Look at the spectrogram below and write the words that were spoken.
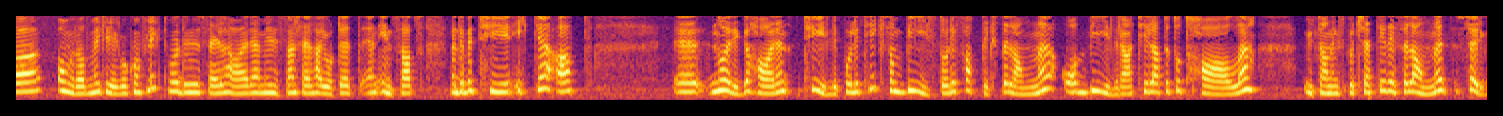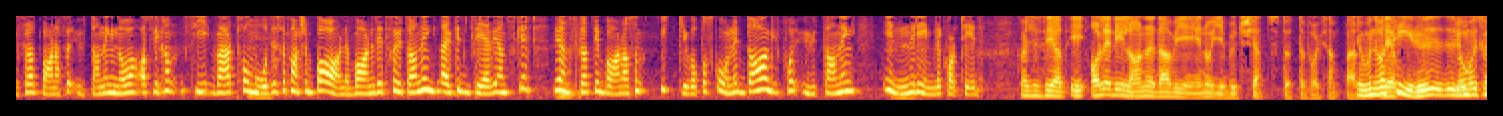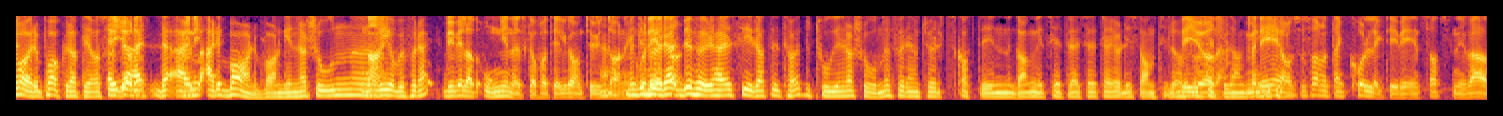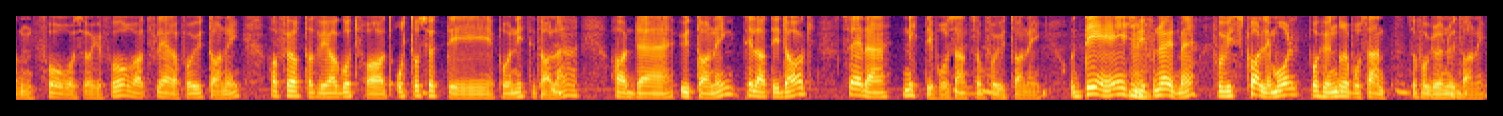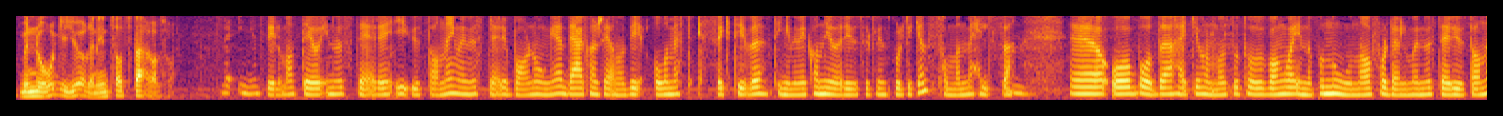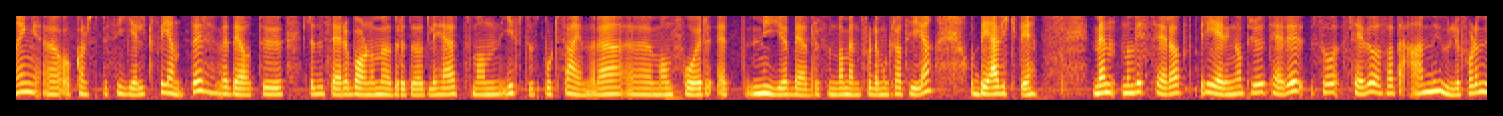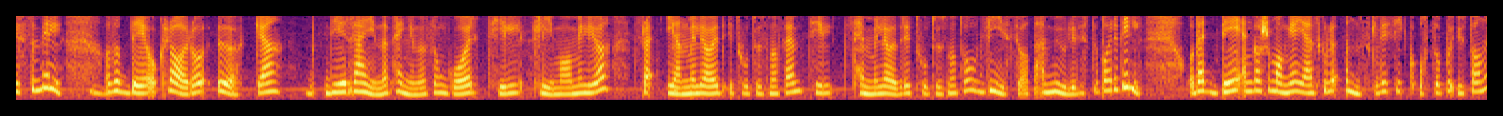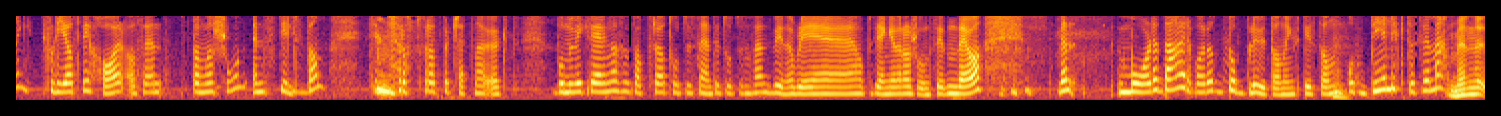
området med krig og konflikt, hvor du selv har, ministeren selv har gjort et, en innsats. Men det betyr ikke at eh, Norge har en tydelig politikk som bistår de fattigste landene og bidrar til at det totale utdanningsbudsjettet i disse landene sørge for at barna får utdanning nå. Altså Vi kan si vær tålmodig, så kanskje barnebarnet ditt får utdanning. Det er jo ikke det vi ønsker. Vi ønsker at de barna som ikke går på skolen i dag, får utdanning innen rimelig kort tid kan ikke si at I alle de landene der vi er inne og gir budsjettstøtte, f.eks. Jo, men hva det, sier du? Du jo, må jo svare på akkurat det. Altså, det, er, det er, er, det barnebarngenerasjonen eh, vi jobber for her? Vi vil at ungene skal få tilgang til utdanning. Ja, men du hører, så, du hører, her sier at det tar to generasjoner før eventuelt skatteinngang etc. etc. gjør det i stand til å sette i gang. Men det er også sånn at den kollektive innsatsen i verden for å sørge for at flere får utdanning, har ført at vi har gått fra at 78 på 90-tallet hadde utdanning, til at i dag så er det 90% som får utdanning. Og det er ikke vi mm. fornøyd med, for vi skal i mål på 100% som får grunnutdanning. Men Norge gjør en innsats der, altså. Det er ingen tvil om at det å investere i utdanning og investere i barn og unge, det er kanskje en av de aller mest effektive tingene vi kan gjøre i utviklingspolitikken, sammen med helse. Mm. Eh, og både Heikki Holmås og Tove Wang var inne på noen av fordelene med å investere i utdanning, eh, og kanskje spesielt for jenter, ved det at du reduserer barne- og mødredødelighet, man giftes bort seinere, eh, man får et mye bedre fundament for demokratiet, og det er viktig. Men når vi ser at regjeringa prioriterer, så ser vi også at det er mulig for dem hvis de vil. Mm. Altså det å klare å øke de rene pengene som går til klima og miljø, fra 1 milliard i 2005 til 5 milliarder i 2012, viser jo at det er mulig hvis du bare vil. Og det er det engasjementet jeg skulle ønske vi fikk også på utdanning. Fordi at vi har altså en stagnasjon, en stillstand, til tross for at budsjettene har økt. Bondevik-regjeringa som satt fra 2001 til 2005, det begynner å bli jeg håper, en generasjon siden det òg. Men Målet der var å doble utdanningsbistanden, mm. og det lyktes vi med. Men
